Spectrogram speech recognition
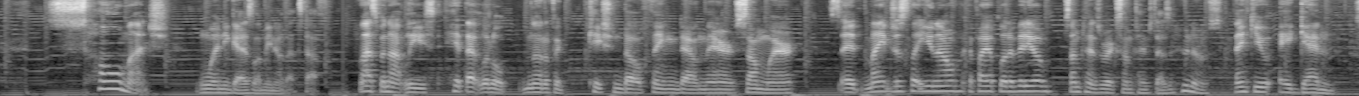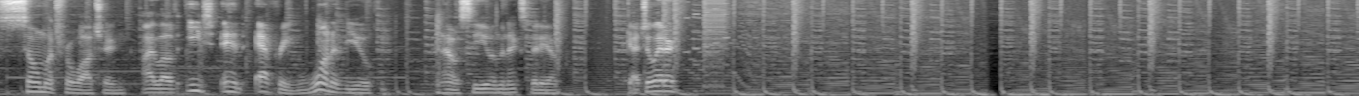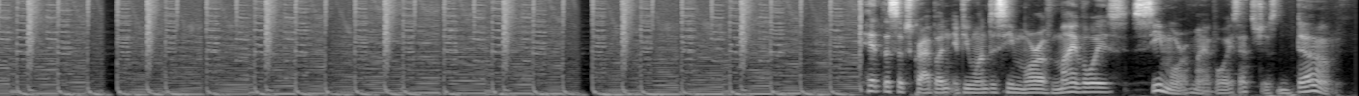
so much when you guys let me know that stuff. Last but not least, hit that little notification bell thing down there somewhere it might just let you know if I upload a video. Sometimes works, sometimes doesn't. Who knows? Thank you again so much for watching. I love each and every one of you, and I will see you in the next video. Catch you later. Hit the subscribe button if you want to see more of my voice. See more of my voice. That's just dumb.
